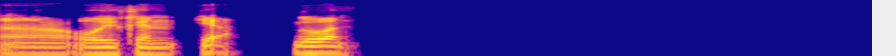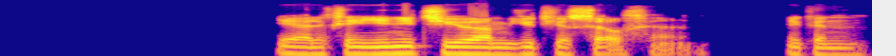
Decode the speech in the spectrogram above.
uh, or you can, yeah, go on. Yeah, Alexei, you need to unmute yourself and you can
